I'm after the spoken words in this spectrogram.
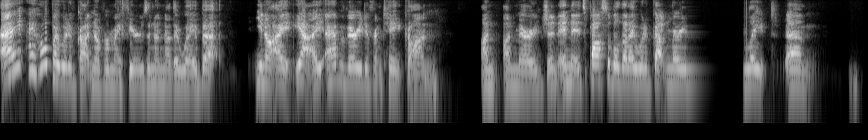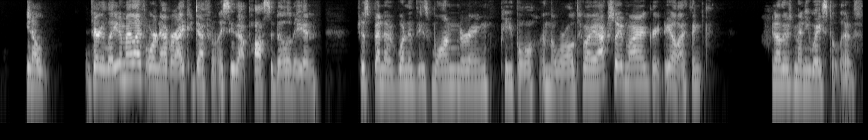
I, I hope I would have gotten over my fears in another way, but you know, I yeah, I, I have a very different take on on on marriage and, and it's possible that I would have gotten married late um you know very late in my life or never. I could definitely see that possibility and just been a, one of these wandering people in the world who I actually admire a great deal. I think, you know, there's many ways to live.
